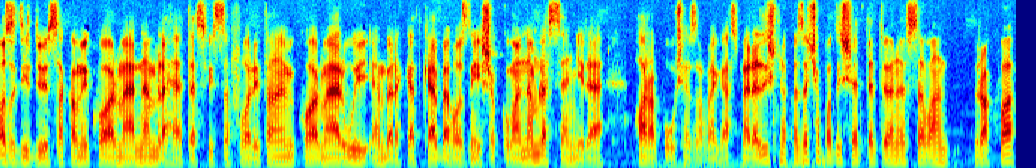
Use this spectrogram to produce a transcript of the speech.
az az időszak, amikor már nem lehet ezt visszafordítani, amikor már új embereket kell behozni, és akkor már nem lesz ennyire harapós ez a Vegas, mert ez, is, ez a csapat is rettetően össze van rakva,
